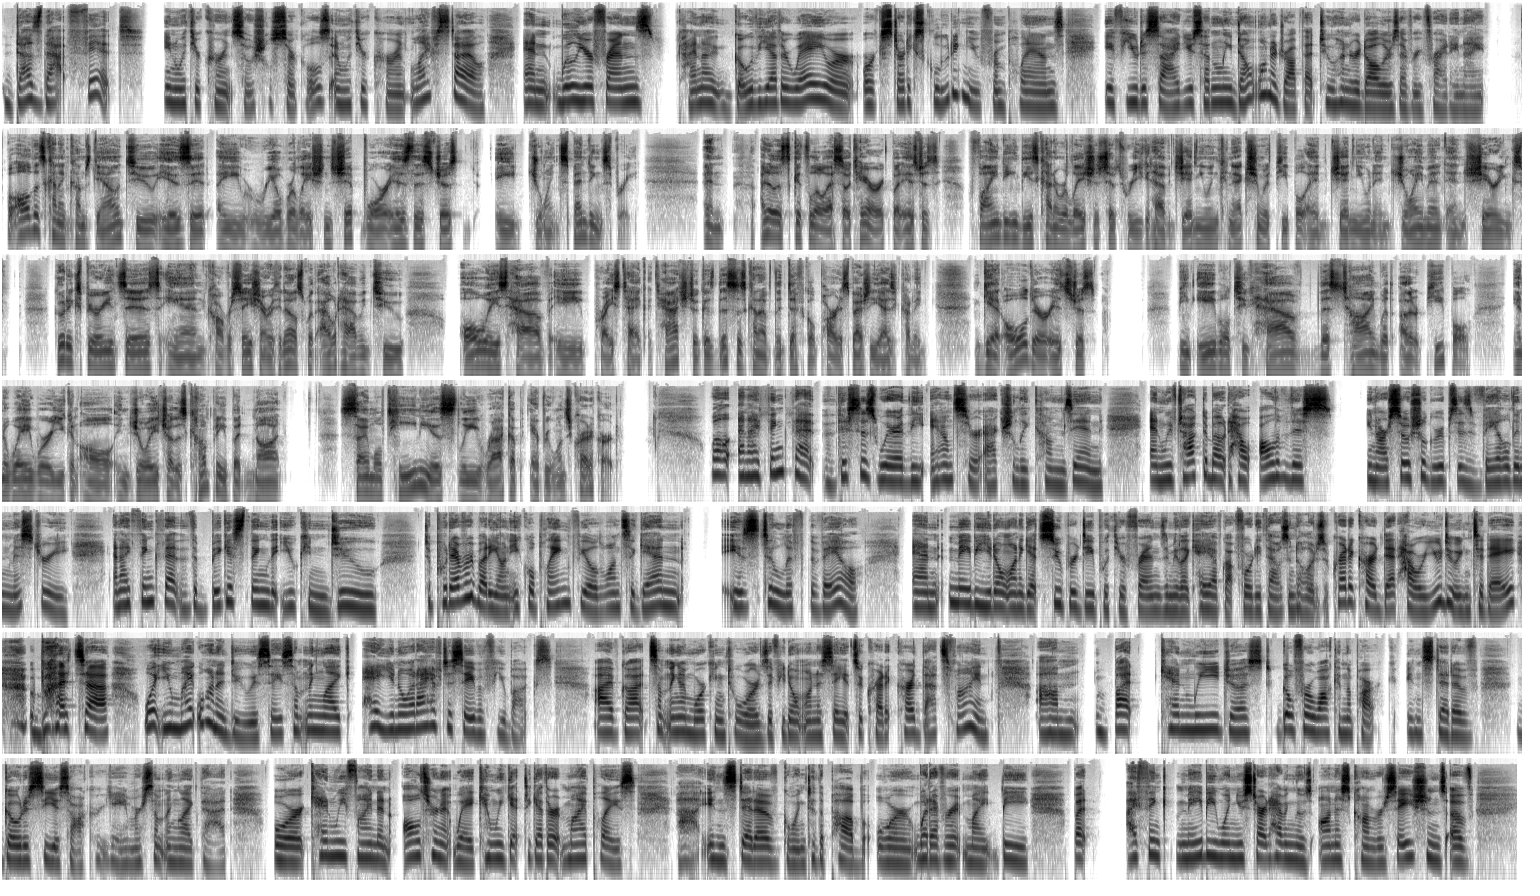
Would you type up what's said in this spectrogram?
does that fit? in with your current social circles and with your current lifestyle? And will your friends kind of go the other way or or start excluding you from plans if you decide you suddenly don't want to drop that $200 every Friday night. Well, all this kind of comes down to is it a real relationship or is this just a joint spending spree? And I know this gets a little esoteric, but it's just finding these kind of relationships where you can have genuine connection with people and genuine enjoyment and sharing good experiences and conversation, everything else without having to always have a price tag attached to because this is kind of the difficult part, especially as you kind of get older. It's just being able to have this time with other people in a way where you can all enjoy each other's company, but not simultaneously rack up everyone's credit card. Well, and I think that this is where the answer actually comes in. And we've talked about how all of this in our social groups is veiled in mystery. And I think that the biggest thing that you can do to put everybody on equal playing field once again is to lift the veil. And maybe you don't want to get super deep with your friends and be like, hey, I've got $40,000 of credit card debt. How are you doing today? But uh, what you might want to do is say something like, hey, you know what? I have to save a few bucks. I've got something I'm working towards. If you don't want to say it's a credit card, that's fine. Um, but can we just go for a walk in the park instead of go to see a soccer game or something like that? Or can we find an alternate way? Can we get together at my place uh, instead of going to the pub or whatever it might be? But I think maybe when you start having those honest conversations of,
